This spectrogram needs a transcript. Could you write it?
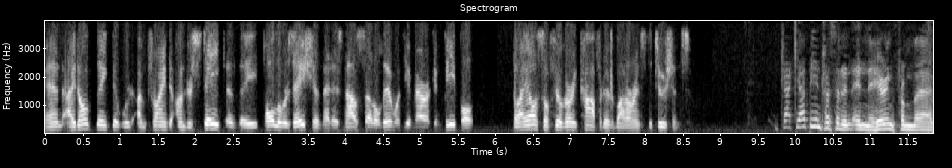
And I don't think that I'm trying to understate the polarization that has now settled in with the American people but I also feel very confident about our institutions. Jackie, I'd be interested in, in hearing from uh,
